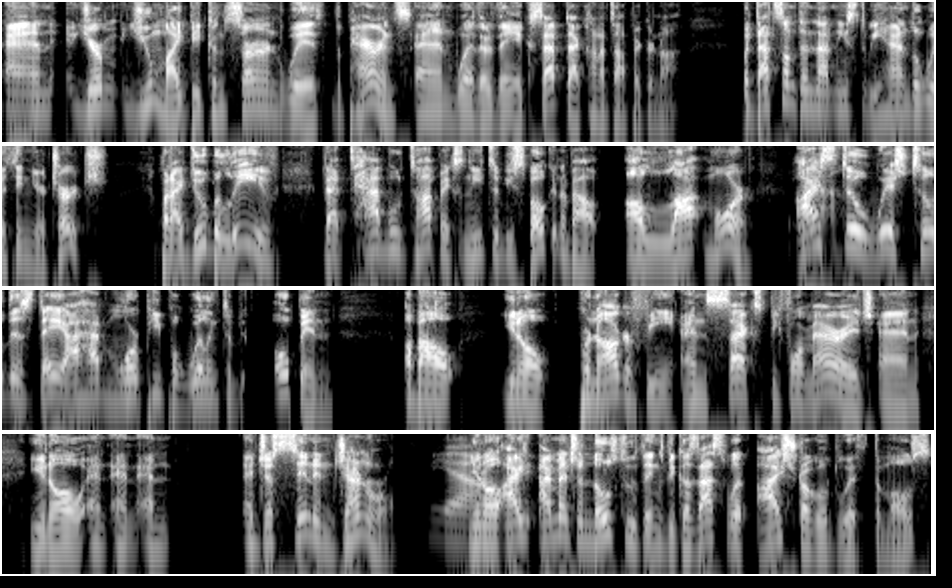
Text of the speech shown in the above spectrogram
and you're you might be concerned with the parents and whether they accept that kind of topic or not but that's something that needs to be handled within your church but i do believe that taboo topics need to be spoken about a lot more i still wish till this day i had more people willing to be open about you know pornography and sex before marriage and you know and and and and just sin in general yeah. you know i i mentioned those two things because that's what i struggled with the most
